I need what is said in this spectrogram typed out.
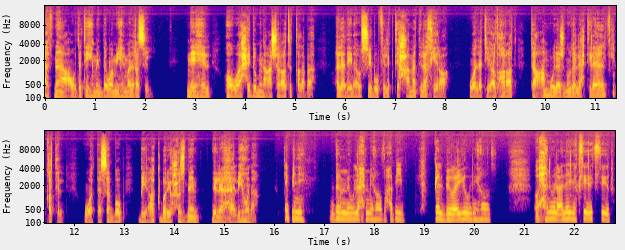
أثناء عودته من دوامه المدرسي. نيهل هو واحد من عشرات الطلبة الذين أصيبوا في الاقتحامات الأخيرة والتي أظهرت تعمد جنود الاحتلال في القتل والتسبب بأكبر حزن للأهالي هنا. ابني دمي ولحمي هذا حبيب قلبي وعيوني هذا وحنون علي كثير كثير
